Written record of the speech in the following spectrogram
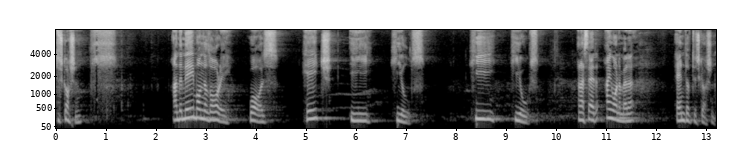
discussion, and the name on the lorry was H E Heals. He heals. And I said, hang on a minute, end of discussion.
